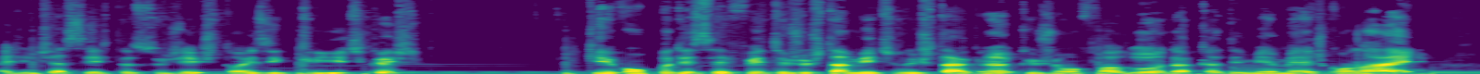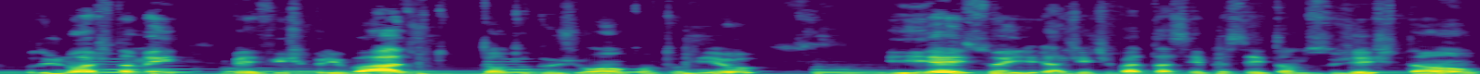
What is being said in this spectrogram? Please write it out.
A gente aceita sugestões e críticas que vão poder ser feitas justamente no Instagram, que o João falou, da Academia Médica Online, ou dos nossos também perfis privados, tanto do João quanto o meu. E é isso aí, a gente vai estar sempre aceitando sugestão.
